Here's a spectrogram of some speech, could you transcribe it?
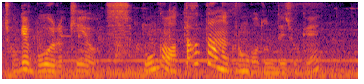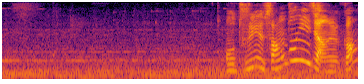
저게 뭐 이렇게 뭔가 왔다 갔다 하는 그런 거던데 저게? 어 둘이 쌍둥이지 않을까?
